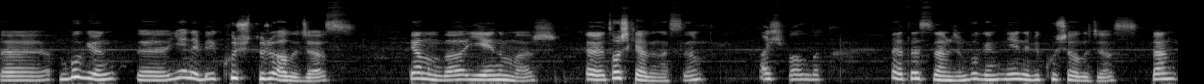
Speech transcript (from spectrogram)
Ee, bugün e, yeni bir kuş türü alacağız. Yanımda yeğenim var. Evet, hoş geldin Eslem. Hoş bulduk. Evet Eslemciğim, bugün yeni bir kuş alacağız. Ben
